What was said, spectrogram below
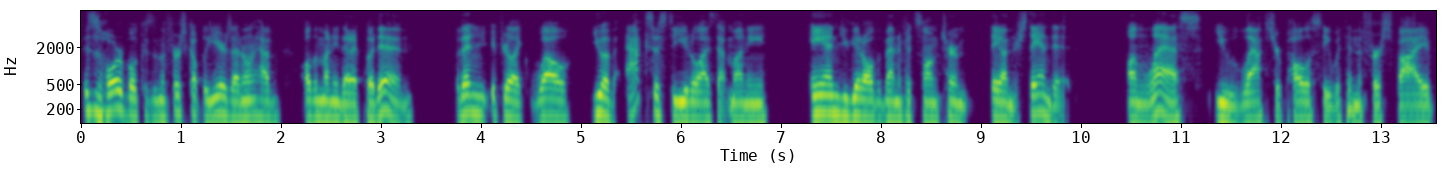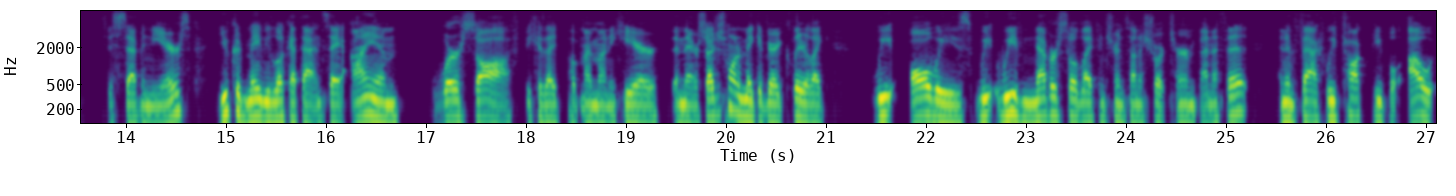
this is horrible because in the first couple of years I don't have all the money that I put in." But then if you're like, "Well, you have access to utilize that money and you get all the benefits long term," they understand it. Unless you lapse your policy within the first 5 to 7 years, you could maybe look at that and say, "I am worse off because I put my money here than there." So I just want to make it very clear like we always we we've never sold life insurance on a short-term benefit and in fact we've talked people out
